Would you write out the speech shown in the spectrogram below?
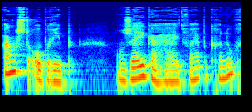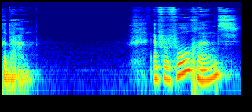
angst opriep. Onzekerheid van, heb ik genoeg gedaan? En vervolgens,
